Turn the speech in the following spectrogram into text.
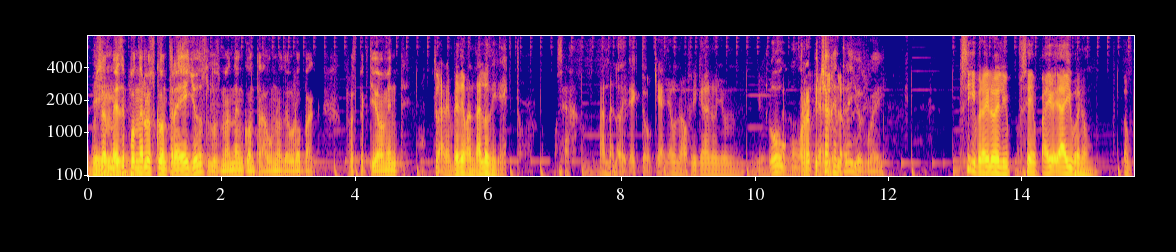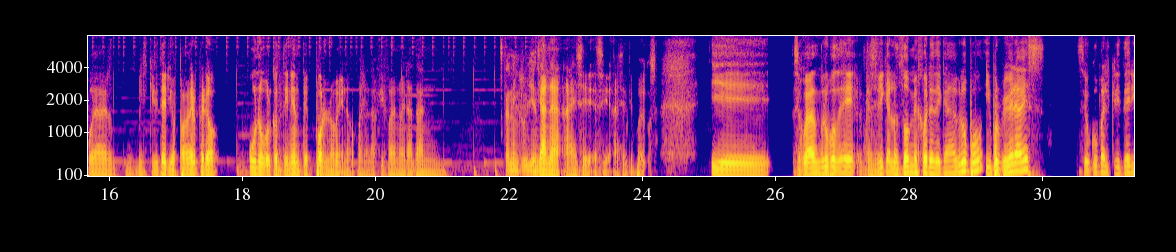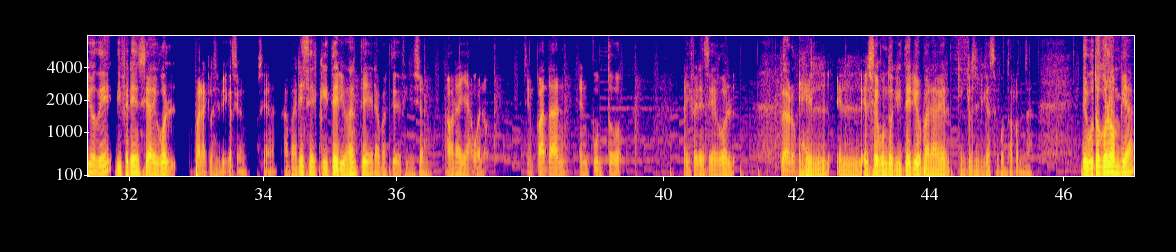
O sea, en vez de ponerlos contra ellos, los mandan contra uno de Europa, respectivamente. Claro, en vez de mandarlo directo. O sea, mándalo directo, que haya uno africano y un. o, repechaje entre ellos, güey. Sí, pero ahí lo sí, ahí, bueno, puede haber mil criterios para ver, pero uno por continente, por lo menos. Bueno, la FIFA no era tan, tan incluyente. llana a ese, a ese tipo de cosas. Y se juega un grupo de. clasifican los dos mejores de cada grupo y por primera vez se ocupa el criterio de diferencia de gol para clasificación. O sea, aparece el criterio. Antes era partido de definición. Ahora ya, bueno, si empatan en punto, la diferencia de gol claro. es el, el segundo criterio para ver quién clasifica a segunda ronda. Debutó Colombia,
